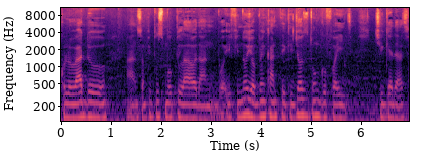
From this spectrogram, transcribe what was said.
colorado and some people smoke loud and but if you know your brain can't take it just don't go for it. Do you get that?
